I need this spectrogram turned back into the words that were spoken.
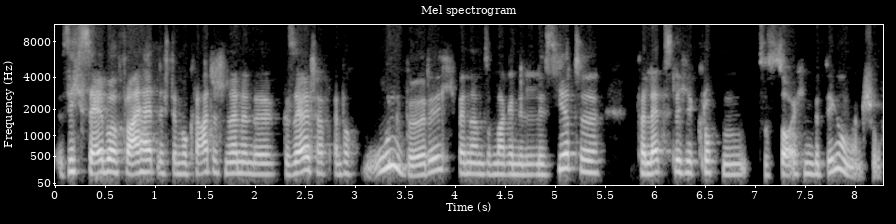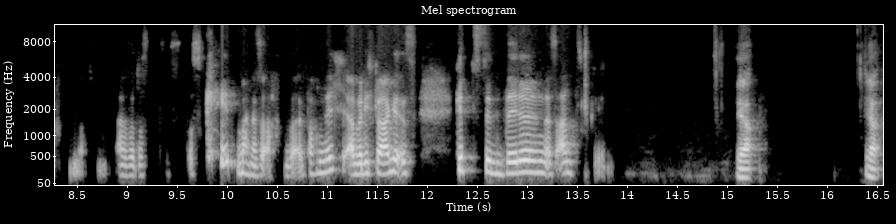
sich selber freiheitlich-demokratisch nennende Gesellschaft einfach unwürdig, wenn dann so marginalisierte, verletzliche Gruppen zu solchen Bedingungen schuften müssen. Also das, das, das geht meines Erachtens einfach nicht. Aber die Frage ist, gibt es den Willen, es anzugehen? Ja, ja,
